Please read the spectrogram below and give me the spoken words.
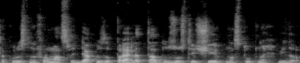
та корисна інформація. Дякую за перегляд та до зустрічі в наступних відео.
